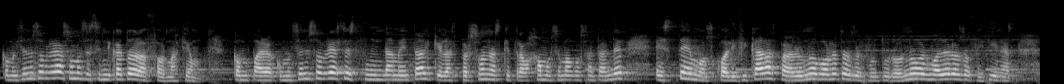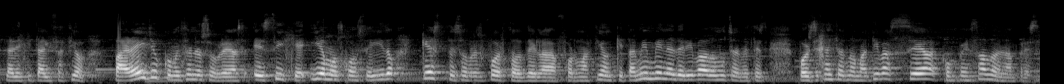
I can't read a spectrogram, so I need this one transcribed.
Comisiones Obreras somos el sindicato de la formación. Para Comisiones Obreras es fundamental que las personas que trabajamos en Banco Santander estemos cualificadas para los nuevos retos del futuro, nuevos modelos de oficinas, la digitalización. Para ello, Comisiones Obreras exige y hemos conseguido que este sobreesfuerzo de la formación, que también viene derivado muchas veces por exigencias normativas, sea compensado en la empresa.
